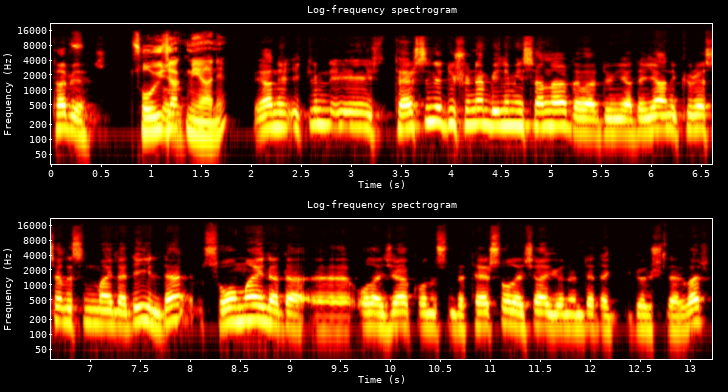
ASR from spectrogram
Tabii. Soğuyacak Soğur. mı yani? Yani iklim e, tersini düşünen bilim insanlar da var dünyada. Yani küresel ısınmayla değil de soğumayla da e, olacağı konusunda tersi olacağı yönünde de görüşler var.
